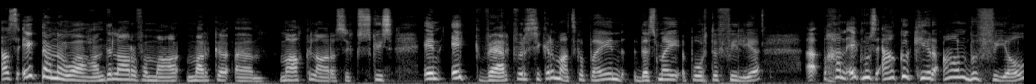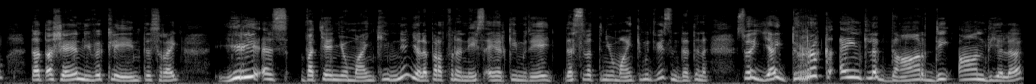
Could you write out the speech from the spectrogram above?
As ek dan nou 'n handelaar of 'n marke ehm uh, makelaar as ekskuus en ek werk vir 'n sekere maatskappy en dis my portefeulje, uh, gaan ek mos elke keer aanbeveel dat as jy 'n nuwe kliënt is ry, hierdie is wat jy in jou mandjie, nee, jy praat van 'n nes eiertjie moet hê, dis wat in jou mandjie moet wees en dit en so jy druk eintlik daardie aandele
